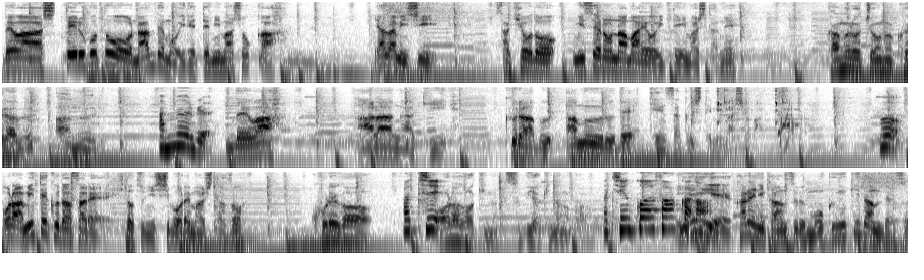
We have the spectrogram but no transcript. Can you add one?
では知っていることを何でも入れてみましょうか。八神氏先ほど店の名前を言っていましたね。カムロ町のクラブアムール。アムール。では新垣クラブアムールで検索してみましょお。うほら見てくだされ。一つに絞れましたぞ。これがあち。新垣のつぶやきなのか。パチンコ屋さんかな。いえいえ彼に関する目撃談です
